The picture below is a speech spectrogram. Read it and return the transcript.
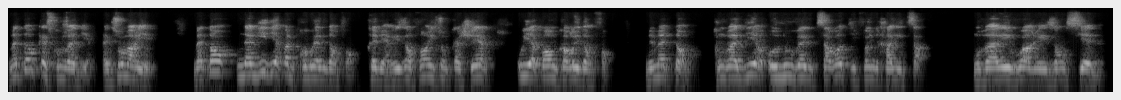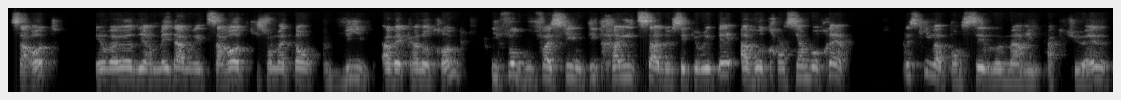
Maintenant, qu'est-ce qu'on va dire? Elles sont mariées. Maintenant, Nagid, il n'y a pas de problème d'enfant. Très bien, les enfants, ils sont cachés où il n'y a pas encore eu d'enfant. Mais maintenant, qu'on va dire aux nouvelles tsarot, il faut une Khalitsa. On va aller voir les anciennes tsarot et on va leur dire, mesdames les tsarot qui sont maintenant vivent avec un autre homme, il faut que vous fassiez une petite Khalitsa de sécurité à votre ancien beau-frère. Qu'est-ce qu'il va penser le mari actuel?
